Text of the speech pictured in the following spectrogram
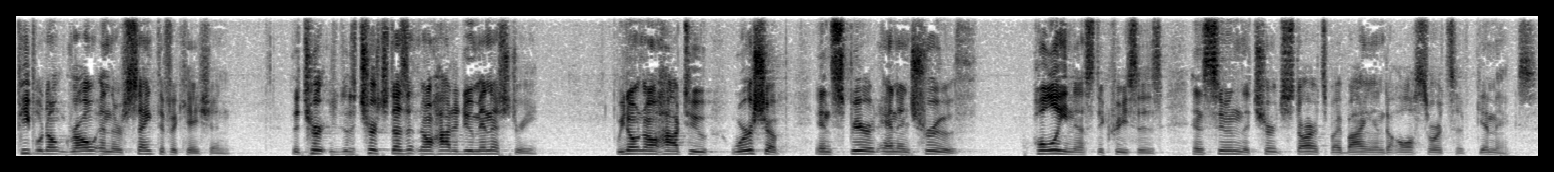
people don't grow in their sanctification. The church, the church doesn't know how to do ministry. We don't know how to worship in spirit and in truth. Holiness decreases, and soon the church starts by buying into all sorts of gimmicks.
